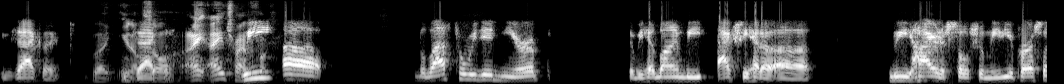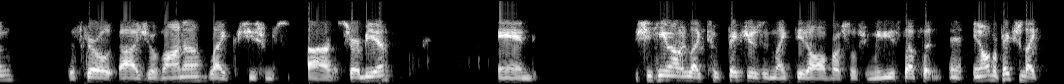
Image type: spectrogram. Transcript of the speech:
Exactly. Like, you know, Exactly. so I, I ain't trying We to uh, the last tour we did in Europe that we headlined, we actually had a uh, we hired a social media person. This girl uh, Giovanna, like she's from uh, Serbia, and she came out and like took pictures and like did all of our social media stuff. But and all of our pictures like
